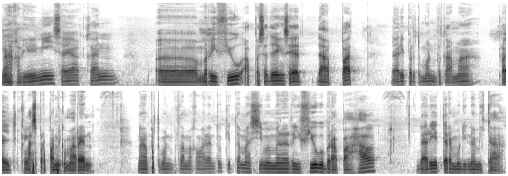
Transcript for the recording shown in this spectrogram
Nah, kali ini saya akan uh, mereview apa saja yang saya dapat dari pertemuan pertama kelas Perpan kemarin. Nah, pertemuan pertama kemarin tuh kita masih mereview beberapa hal dari termodinamika.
